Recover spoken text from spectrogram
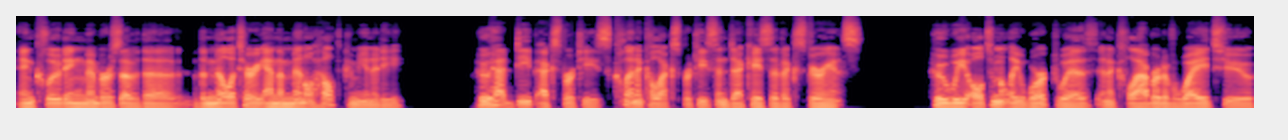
including members of the, the military and the mental health community who had deep expertise, clinical expertise, and decades of experience, who we ultimately worked with in a collaborative way to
